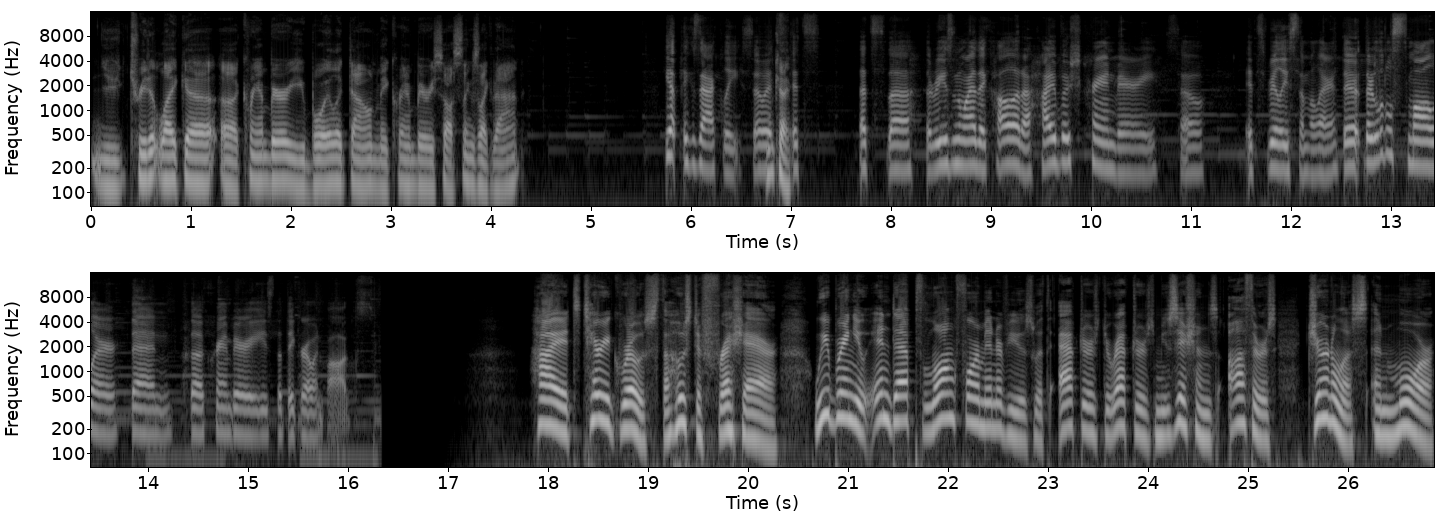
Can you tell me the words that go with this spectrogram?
you treat it like a, a cranberry. You boil it down, make cranberry sauce, things like that. Yep, exactly. So it's okay. it's that's the the reason why they call it a high bush cranberry. So it's really similar. They're they're a little smaller than the cranberries that they grow in bogs. Hi, it's Terry Gross, the host of Fresh Air. We bring you in depth, long form interviews with actors, directors, musicians, authors, journalists, and more.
